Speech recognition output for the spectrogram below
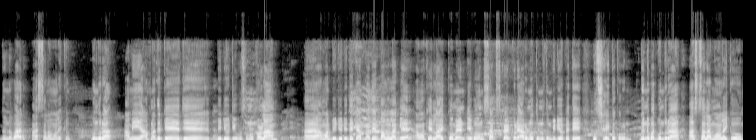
ধন্যবাদ, আসসালামু আলাইকুম। বন্ধুরা, আমি আপনাদেরকে যে ভিডিওটি উপস্থাপন করলাম আমার ভিডিওটি দেখে আপনাদের ভালো লাগলে আমাকে লাইক কমেন্ট এবং সাবস্ক্রাইব করে আরও নতুন নতুন ভিডিও পেতে উৎসাহিত করুন। ধন্যবাদ বন্ধুরা, আসসালামু আলাইকুম।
